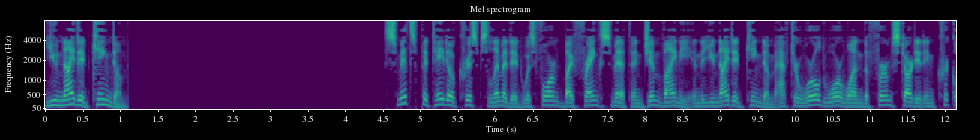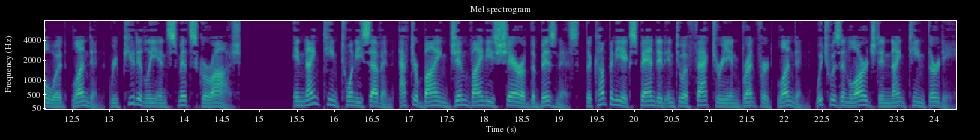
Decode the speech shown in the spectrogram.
United Kingdom Smith's Potato Crisps Limited was formed by Frank Smith and Jim Viney in the United Kingdom after World War I. The firm started in Cricklewood, London, reputedly in Smith's garage. In 1927, after buying Jim Viney's share of the business, the company expanded into a factory in Brentford, London, which was enlarged in 1930.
